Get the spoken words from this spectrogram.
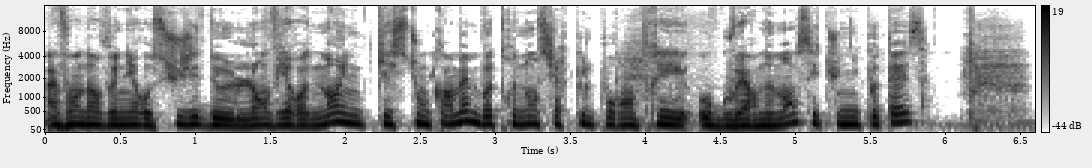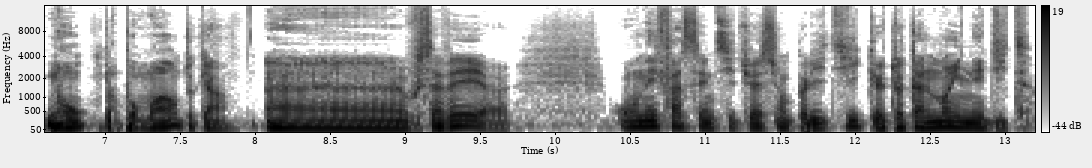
Avant d'en venir au sujet de l'environnement, une question quand même. Votre nom circule pour entrer au gouvernement, c'est une hypothèse? Non, pas pour moi en tout cas. Euh, vous savez, euh, on est face à une situation politique totalement inédite.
